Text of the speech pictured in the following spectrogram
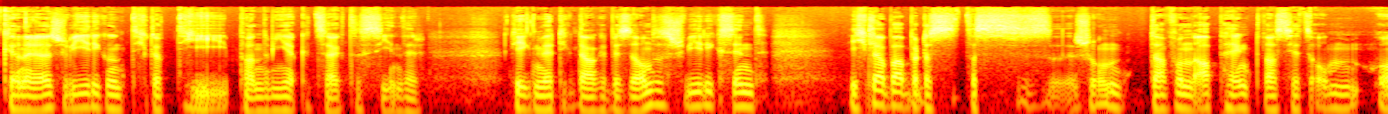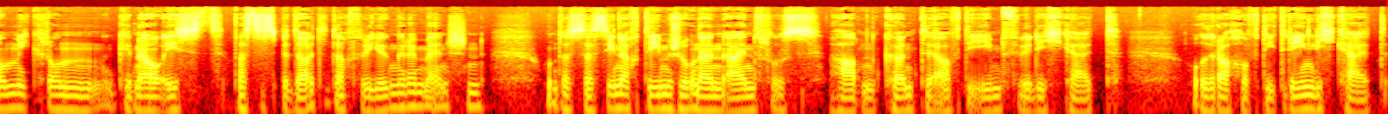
generell schwierig und ich glaube, die Pandemie hat gezeigt, dass sie in der gegenwärtigen Lage besonders schwierig sind. Ich glaube aber, dass das schon davon abhängt, was jetzt Omikron genau ist, was das bedeutet auch für jüngere Menschen und dass das je nachdem schon einen Einfluss haben könnte auf die Impfwilligkeit oder auch auf die Dringlichkeit.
